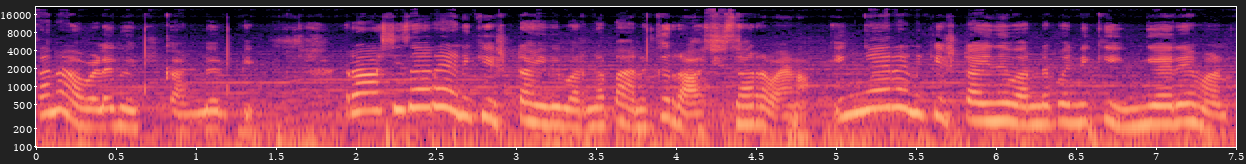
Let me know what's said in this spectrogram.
സന അവളെ നോക്കി കണ്ണിരുത്തി. റാഷി സാറെ എനിക്ക് ഇഷ്ടമായി എന്ന് പറഞ്ഞപ്പോൾ എനിക്ക് റാഷി സാറ് വേണം. ഇങ്ങേരെ എനിക്ക് ഇഷ്ടമായി എന്ന് പറഞ്ഞപ്പോൾ എനിക്ക് ഇങ്ങേരെയും വേണം.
